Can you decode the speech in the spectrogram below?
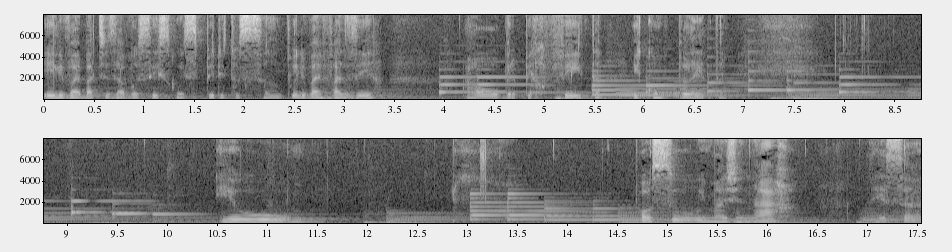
Ele vai batizar vocês com o Espírito Santo, ele vai fazer a obra perfeita e completa. Eu posso imaginar essa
